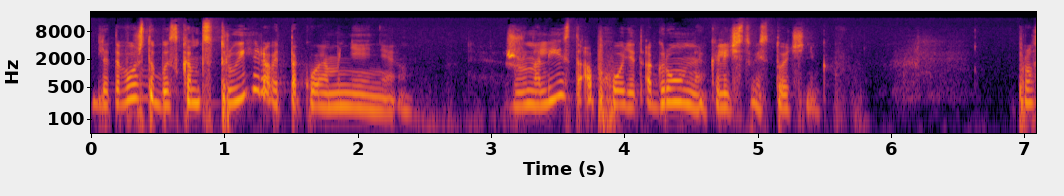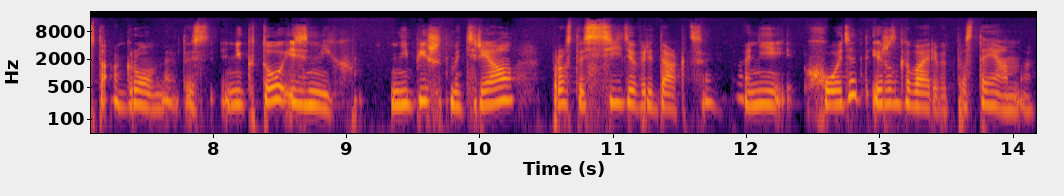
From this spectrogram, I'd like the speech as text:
Для того, чтобы сконструировать такое мнение, журналист обходит огромное количество источников. Просто огромное. То есть никто из них не пишет материал просто сидя в редакции. Они ходят и разговаривают постоянно.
